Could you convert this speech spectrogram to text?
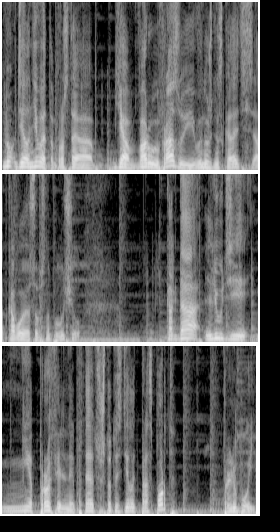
Ну, дело не в этом. Просто я ворую фразу и вынужден сказать, от кого я, собственно, получил. Когда люди не профильные пытаются что-то сделать про спорт, про любой,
